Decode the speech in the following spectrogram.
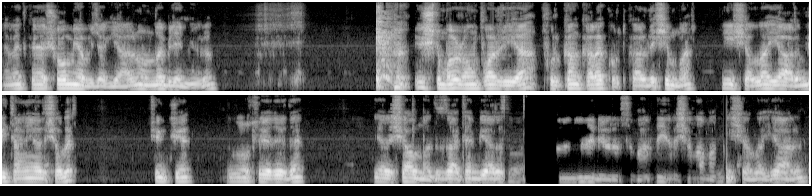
Mehmet Kaya şov mu yapacak yarın onu da bilemiyorum. 3 numara Ronfar Rüya Furkan Karakurt kardeşim var. İnşallah yarın bir tane yarış alır. Çünkü uzun süredir de yarış almadı. Zaten bir arası var. Önce de bir arası vardı. Yarış alamadı. İnşallah yarın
